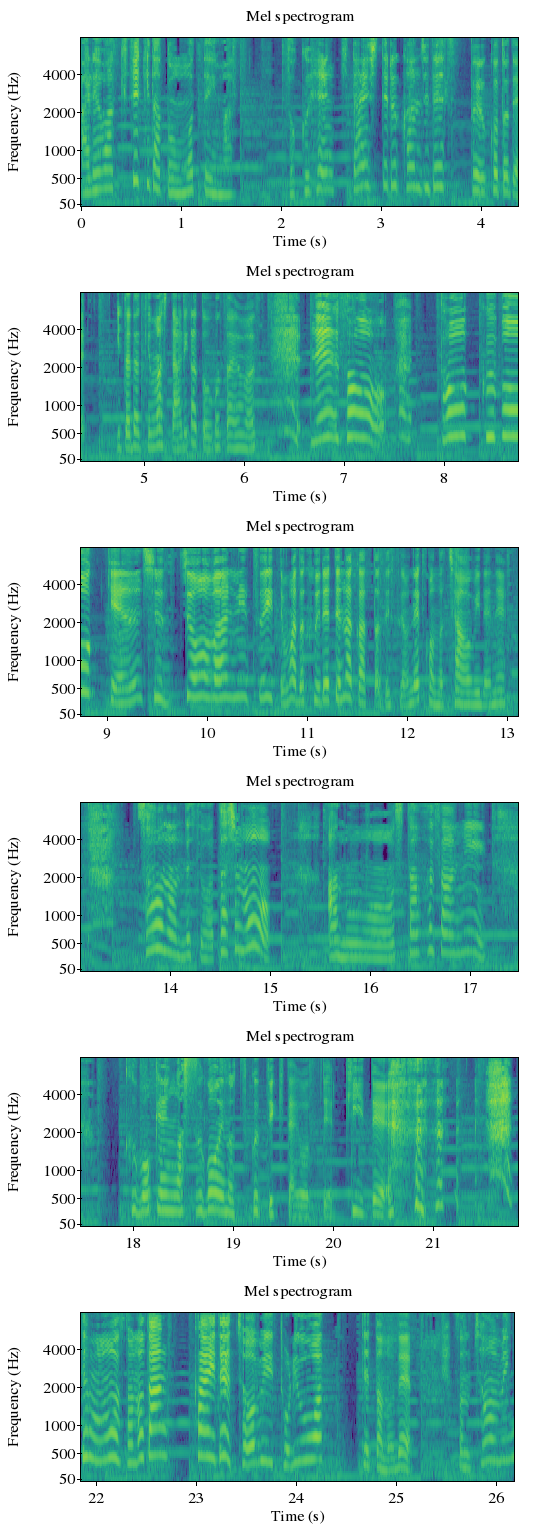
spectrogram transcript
あれは奇跡だと思っています。続編期待してる感じです。ということで、いただきましたありがとうございます。ねそう。トーク冒険出張版についてまだ触れてなかったですよね。このチャオビでね。そうなんですよ。私も、あのー、スタッフさんに、久保健がすごいの作ってきたよって聞いて でももうその段階でチャオビ撮り終わってたので、その茶帯に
